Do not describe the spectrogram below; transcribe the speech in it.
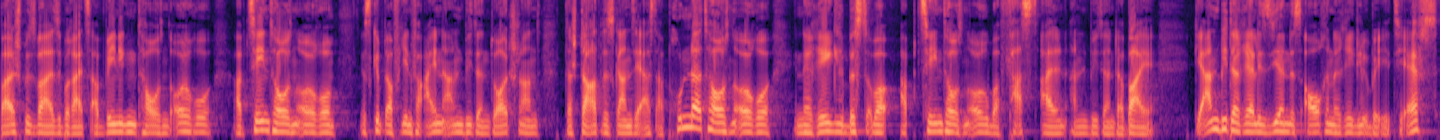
beispielsweise bereits ab wenigen tausend Euro, ab 10.000 Euro. Es gibt auf jeden Fall einen Anbieter in Deutschland, da startet das Ganze erst ab 100.000 Euro. In der Regel bist du aber ab 10.000 Euro bei fast allen Anbietern dabei. Die Anbieter realisieren das auch in der Regel über ETFs.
